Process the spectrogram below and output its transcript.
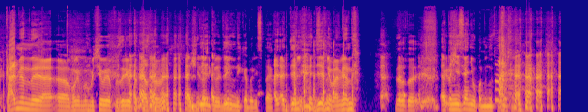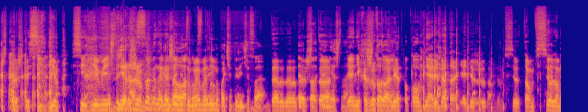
каменные э, мочевые пузыри у подкастеров. Отдельный как бы респект. Отдельный момент. Это нельзя не упомянуть, конечно. Что ж ты сидим, сидим и держим. Особенно, когда у вас стримы по 4 часа. Да-да-да, что? конечно. Я не хожу в туалет по полдня, ребята. Я держу там все, там все, там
